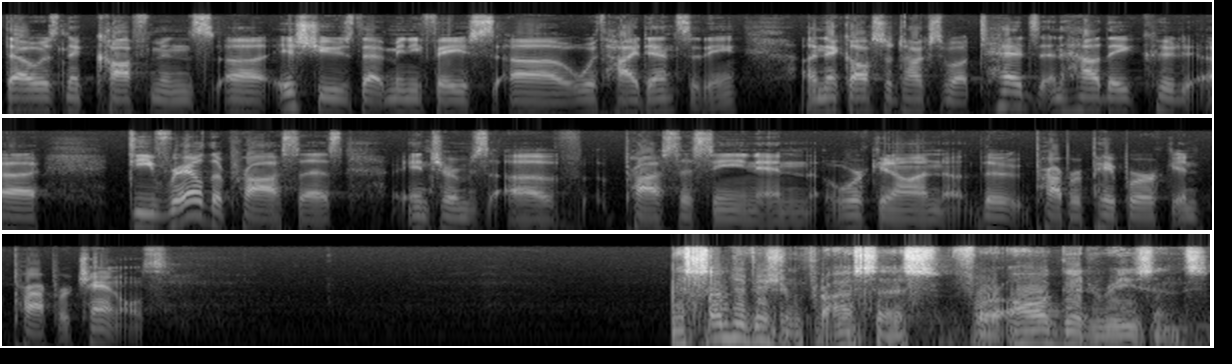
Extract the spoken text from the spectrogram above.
that was Nick Kaufman's uh, issues that many face uh, with high density. Uh, Nick also talks about TEDs and how they could derail the process in terms of processing and working on the proper paperwork and proper channels. The subdivision process, for all good reasons,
